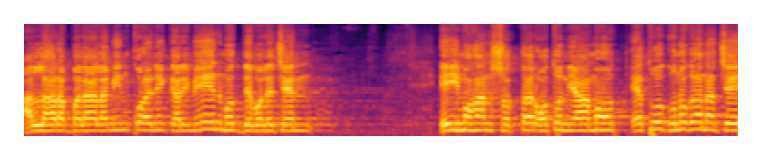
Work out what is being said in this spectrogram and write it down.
আল্লাহ রাব্বাল আলামিন কোরআনে কারিমের মধ্যে বলেছেন এই মহান সত্তার অত নিয়ামত, এত গুণগান আছে।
